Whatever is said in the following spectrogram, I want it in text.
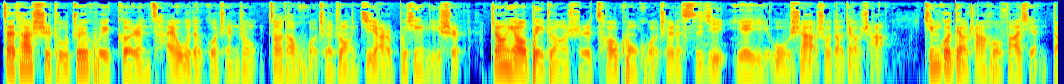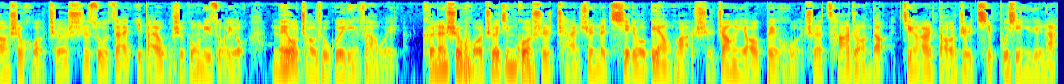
在他试图追回个人财物的过程中，遭到火车撞击而不幸离世。张瑶被撞时操控火车的司机也以误杀受到调查。经过调查后发现，当时火车时速在一百五十公里左右，没有超出规定范围。可能是火车经过时产生的气流变化使张瑶被火车擦撞到，进而导致其不幸遇难。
